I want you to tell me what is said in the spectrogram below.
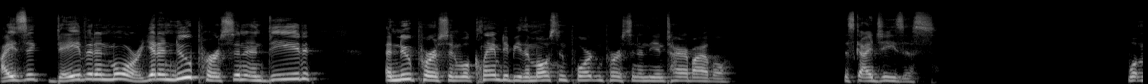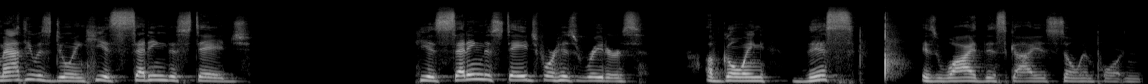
Isaac, David, and more. Yet a new person, indeed, a new person, will claim to be the most important person in the entire Bible this guy, Jesus what Matthew is doing, he is setting the stage. He is setting the stage for his readers of going, This is why this guy is so important.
